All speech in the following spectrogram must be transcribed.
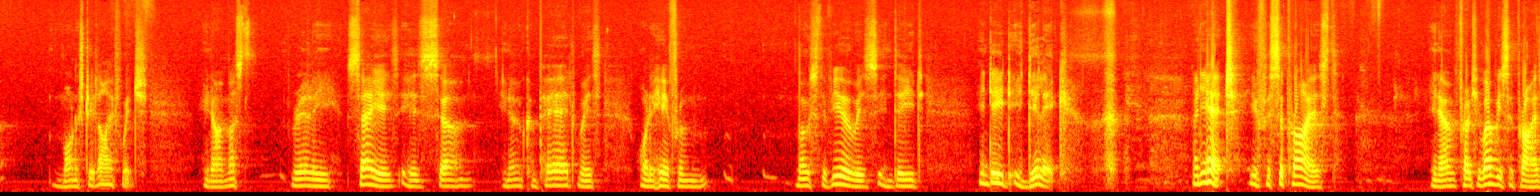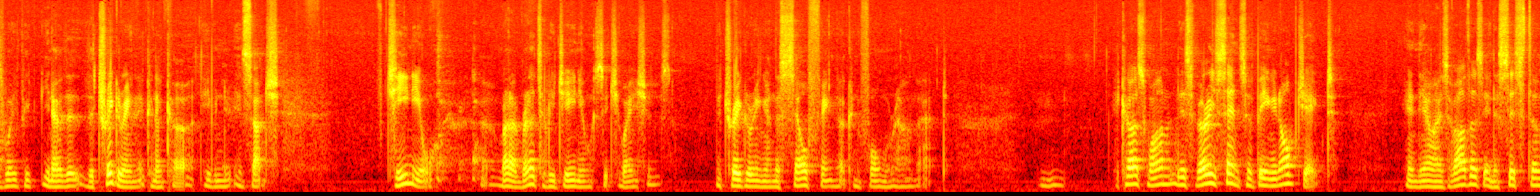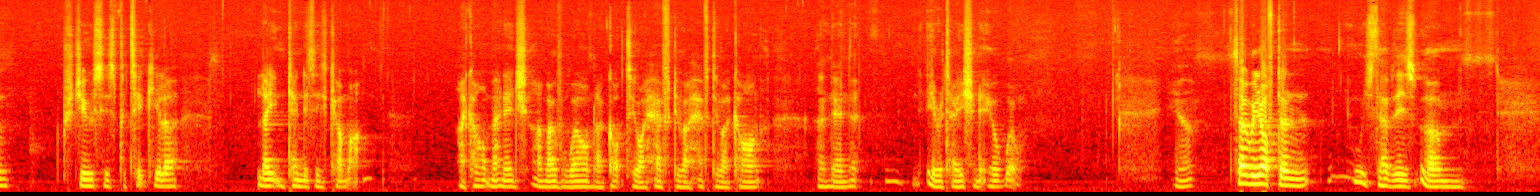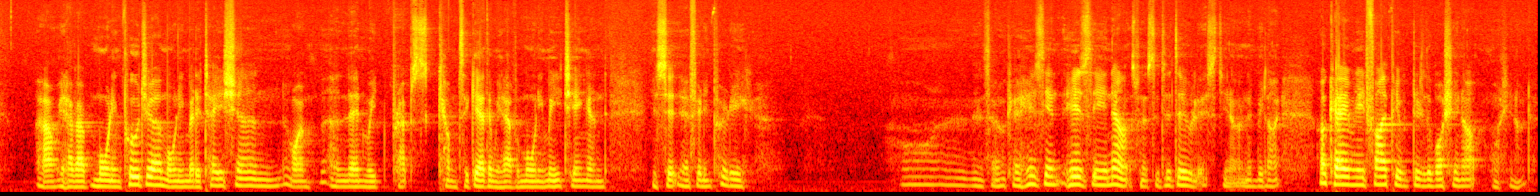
monastery life, which, you know, I must really say is, is um, you know, compared with what I hear from most of you is indeed, indeed idyllic. and yet, you're surprised. You know, perhaps you won't be surprised with, you know, the, the triggering that can occur, even in such genial, uh, relatively genial situations. The triggering and the selfing that can form around that. Mm. Because one, this very sense of being an object in the eyes of others, in a system, produces particular latent tendencies come up. I can't manage, I'm overwhelmed, I've got to, I have to, I have to, I can't. And then irritation, ill will. Yeah. So we often, we used to have these, um, uh, we have our morning puja, morning meditation, or, and then we perhaps come together, we have a morning meeting and you sit there feeling pretty. Oh, and say, okay, here's the here's the announcements, the to-do list, you know, and they'd be like, okay, we need five people to do the washing up, washing up,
